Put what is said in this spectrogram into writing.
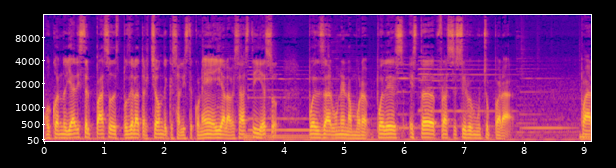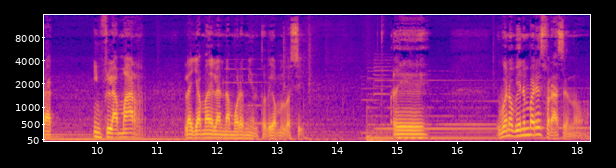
O cuando ya diste el paso después de la atracción de que saliste con ella, la besaste y eso, puedes dar un enamoramiento. Puedes, esta frase sirve mucho para, para inflamar la llama del enamoramiento, digámoslo así. Eh, bueno, vienen varias frases, ¿no?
